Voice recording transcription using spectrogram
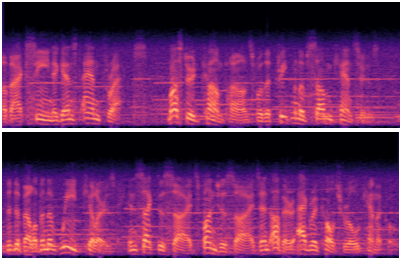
a vaccine against anthrax, mustard compounds for the treatment of some cancers, the development of weed killers, insecticides, fungicides, and other agricultural chemicals.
